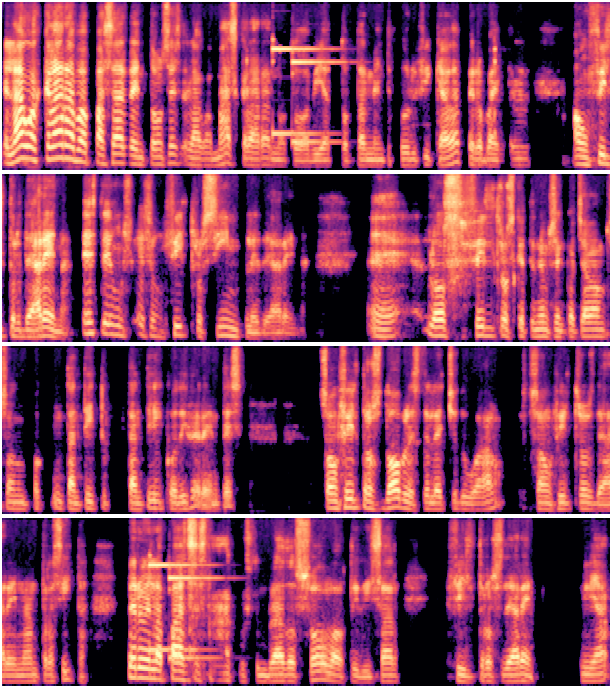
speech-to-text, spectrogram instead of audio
el agua clara va a pasar entonces, el agua más clara, no todavía totalmente purificada, pero va a entrar a un filtro de arena. Este es un filtro simple de arena. Eh, los filtros que tenemos en Cochabamba son un, tantito, tantico diferentes. Son filtros dobles de leche dual, son filtros de arena antracita, pero en La Paz están acostumbrados solo a utilizar filtros de arena. ¿ya?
